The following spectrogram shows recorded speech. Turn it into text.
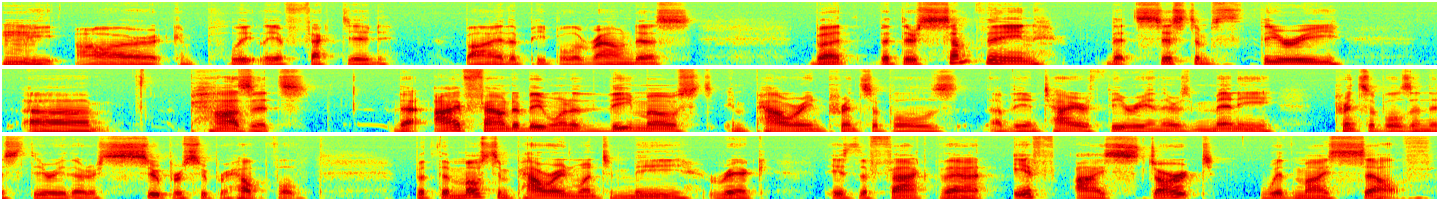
Mm. We are completely affected by the people around us. But but there's something that systems theory uh, posits that I've found to be one of the most empowering principles of the entire theory. And there's many principles in this theory that are super super helpful. But the most empowering one to me, Rick, is the fact that if I start with myself,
